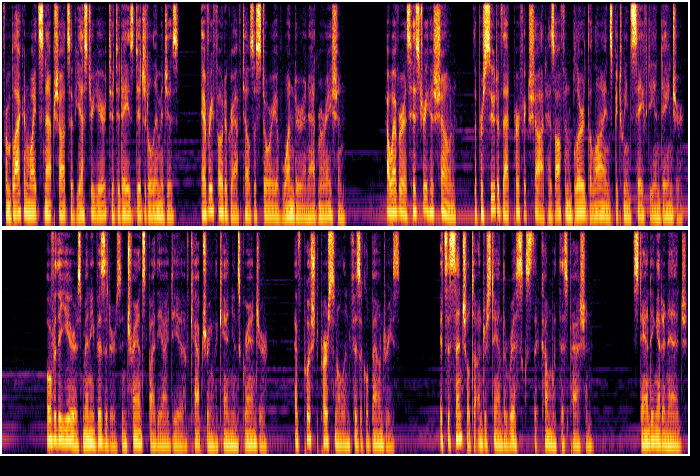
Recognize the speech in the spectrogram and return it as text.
From black and white snapshots of yesteryear to today's digital images, every photograph tells a story of wonder and admiration. However, as history has shown, the pursuit of that perfect shot has often blurred the lines between safety and danger. Over the years, many visitors, entranced by the idea of capturing the canyon's grandeur, have pushed personal and physical boundaries. It's essential to understand the risks that come with this passion. Standing at an edge,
